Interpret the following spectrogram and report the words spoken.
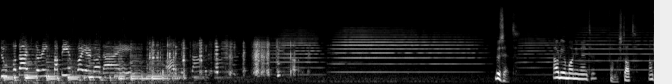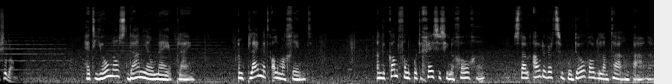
Doe verduistering, papier voor je gordijn. Anders staan... Bezet. Audiomonumenten van de stad Amsterdam. Het Jonas Daniel Meijerplein. Een plein met allemaal grind. Aan de kant van de Portugese synagoge staan ouderwetse bordeauxrode lantaarnpalen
